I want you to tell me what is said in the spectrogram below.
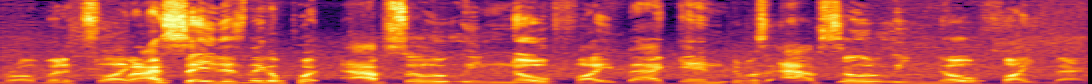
bro. But it's like, when I say this nigga put absolutely no fight back in, there was absolutely no fight back.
